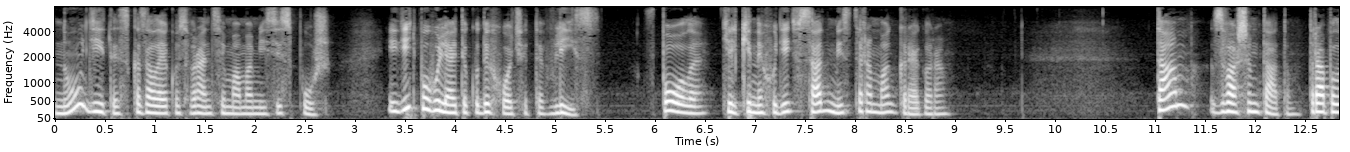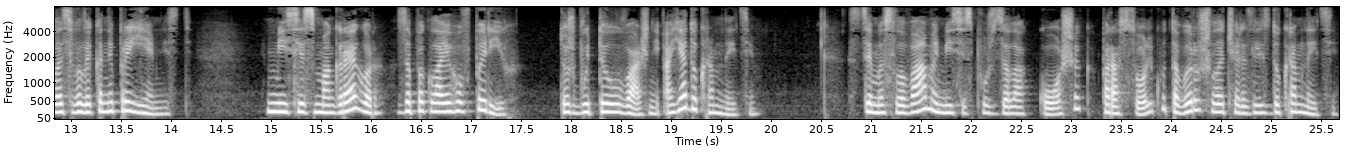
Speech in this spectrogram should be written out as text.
Ну, діти, сказала якось вранці мама місіс Пуш, ідіть погуляйте куди хочете, в ліс, в поле, тільки не ходіть в сад містера Макгрегора. Там, з вашим татом, трапилась велика неприємність. Місіс Макгрегор запекла його в пиріг, тож будьте уважні, а я до крамниці. З цими словами місіс Пуш взяла кошик, парасольку та вирушила через ліс до крамниці.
